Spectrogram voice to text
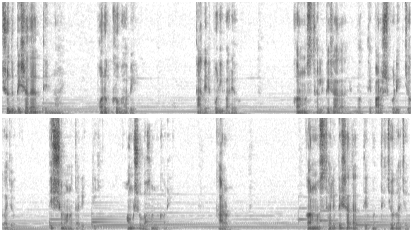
শুধু পেশাদারদের নয়, পরোক্ষভাবে তাদের পরিবারেও কর্মস্থলে পেশাদারের মধ্যে পারস্পরিক যোগাযোগ, দৃশ্যমানতার একটি অংশ বহন করে। কারণ কর্মস্থলে পেশাদারদের মধ্যে যোগাযোগ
